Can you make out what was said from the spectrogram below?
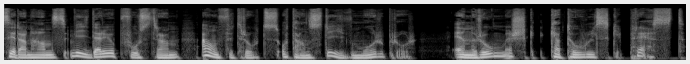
sedan hans vidare uppfostran anförtrotts åt hans styvmorbror, en romersk katolsk präst.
